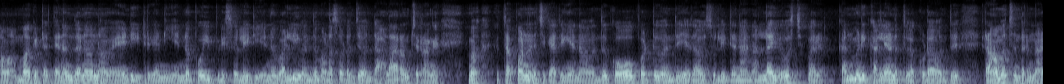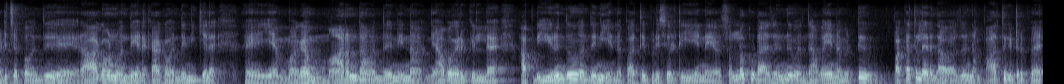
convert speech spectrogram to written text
அவன் அம்மா கிட்ட தினம் தினம் நான் வேண்டிக்கிட்டு இருக்கேன். நீ என்ன போய் இப்படி சொல்லிட்டு என்ன வள்ளி வந்து மனசுடைஞ்சு வந்து அழ ஆரம்பிச்சிடுறாங்க. இம்மா தப்பாக நினச்சிக்காதீங்க. நான் வந்து கோவப்பட்டு வந்து ஏதாவது சொல்லிட்டேன்னா நல்லா யோசிச்சு பாரு. கண்மணி கல்யாணத்தில் கூட வந்து ராமச்சந்திரன் அடித்தப்போ வந்து ராகவன் வந்து எனக்காக வந்து நிற்கலை என் மகன் மாறன் தான் வந்து நின்னான் ஞாபகம் இருக்கு இல்லை? அப்படி இருந்தும் வந்து நீ என்னை பார்த்து இப்படி சொல்லிட்டு என்னை சொல்லக்கூடாதுன்னு வந்து அவன் என்னை விட்டு பக்கத்தில் இருந்தாவது நான் பார்த்துக்கிட்டு இருப்பேன்.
